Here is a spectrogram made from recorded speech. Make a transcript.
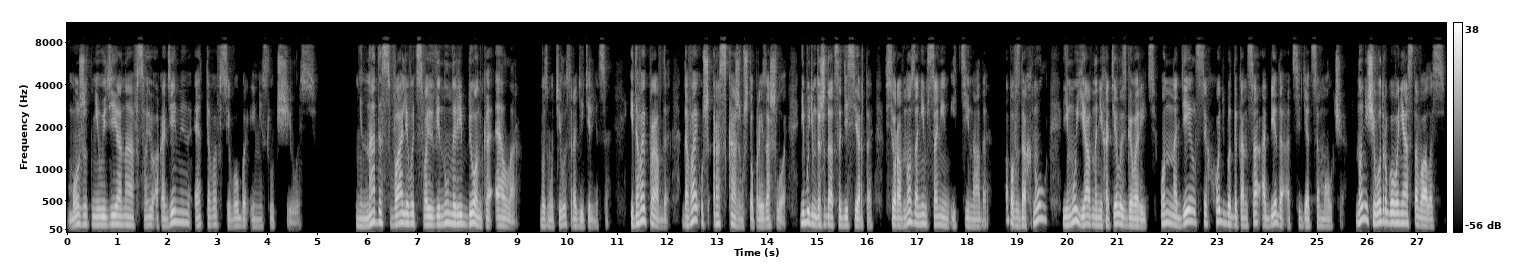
Может, не уйди она в свою академию, этого всего бы и не случилось. «Не надо сваливать свою вину на ребенка, Эллар!» — возмутилась родительница. «И давай правда, давай уж расскажем, что произошло. Не будем дожидаться десерта, все равно за ним самим идти надо». Папа вздохнул, ему явно не хотелось говорить. Он надеялся хоть бы до конца обеда отсидеться молча. Но ничего другого не оставалось.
